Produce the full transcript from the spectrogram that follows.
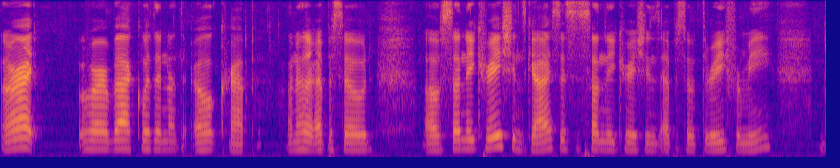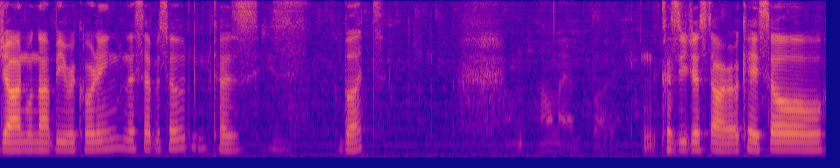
Alright, we're back with another, oh crap, another episode of Sunday Creations, guys. This is Sunday Creations episode 3 for me. John will not be recording this episode because he's a butt. Because you just are. Okay, so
